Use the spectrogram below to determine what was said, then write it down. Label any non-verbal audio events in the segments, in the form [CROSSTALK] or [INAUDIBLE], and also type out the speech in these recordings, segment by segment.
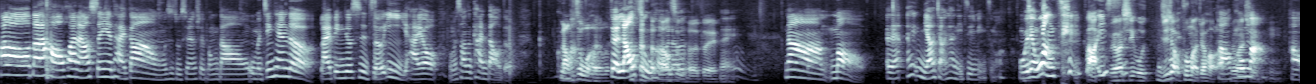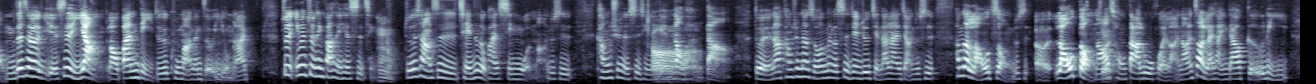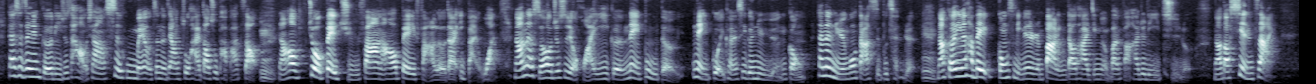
Hello，大家好，欢迎来到深夜抬杠，我是主持人水风刀。我们今天的来宾就是泽毅，还有我们上次看到的老组合，对老组合 [LAUGHS] 老了组合对，对，那某，哎、哎，你要讲一下你自己名字吗？我有点忘记，不好意思。没关系，我你就叫我库玛就好了。好，库玛嗯，，好，我们这次也是一样，老班底就是库玛跟泽毅，我们来，最因为最近发生一些事情，嗯，就是像是前一阵子我看新闻嘛，就是康轩的事情有点啊闹得很大。对，那康轩那时候那个事件，就是简单来讲，就是他们的老总就是呃老董，然后对从大陆回来，然后照理来讲应该要隔离，但是这件隔离就是他好像似乎没有真的这样做，还到处爬爬照，嗯然后就被举发，然后被罚了大概一百万。然后那时候就是有怀疑一个内部的内鬼可能是一个女员工，但那女员工打死不承认。嗯，然后可是因为她被公司里面的人霸凌到，她已经没有办法，她就离职了。然后到现在。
